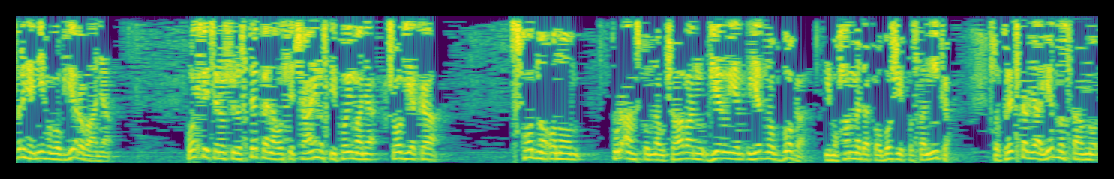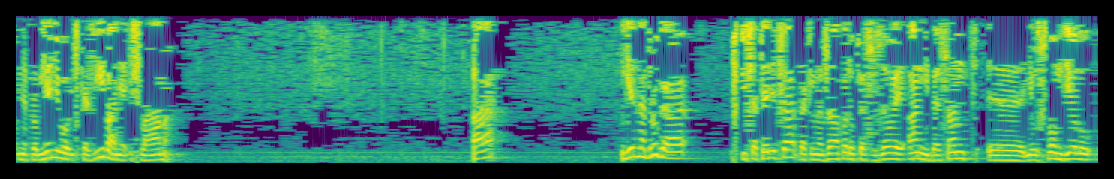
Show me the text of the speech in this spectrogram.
svrhe njihovog vjerovanja posvećenošću do stepena osjećajnosti poimanja čovjeka shodno onom kuranskom naučavanju vjerujem u jednog Boga i Muhammeda kao Božijeg poslanika, što predstavlja jednostavno i nepromjenjivo iskazivanje Islama. A jedna druga pisateljica, dakle na zapadu koja se zove Ani Besant, e, je u svom dijelu e,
